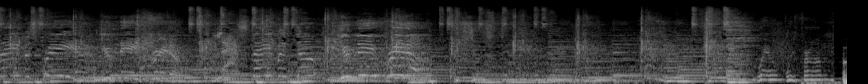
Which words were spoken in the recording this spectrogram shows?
name is free, you need freedom. Last name is dope, you need freedom. Where we from?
